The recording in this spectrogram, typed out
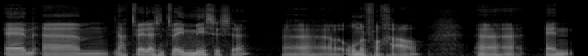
en ehm, nou, 2002 missen ze eh, onder Van Gaal. Eh, en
